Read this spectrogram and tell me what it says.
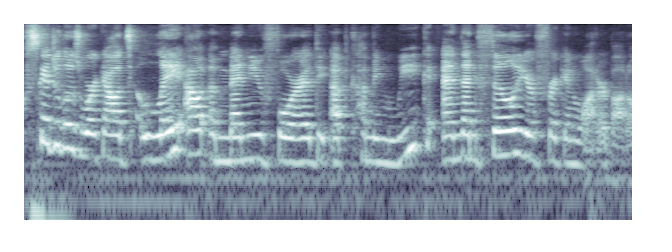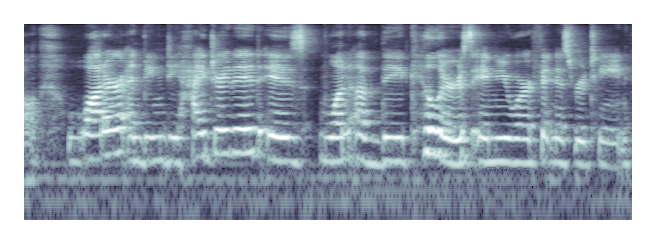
schedule those workouts, lay out a menu for the upcoming week, and then fill your freaking water bottle. Water and being dehydrated is one of the killers in your fitness routine.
